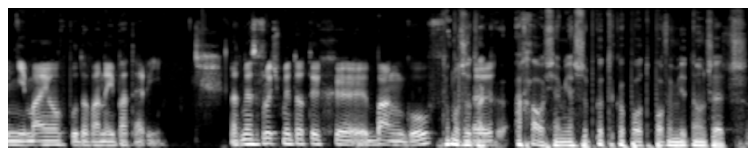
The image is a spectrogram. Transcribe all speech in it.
nie mają wbudowanej baterii. Natomiast wróćmy do tych bangów. To może tak, E, AH8, ja szybko tylko podpowiem jedną rzecz.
